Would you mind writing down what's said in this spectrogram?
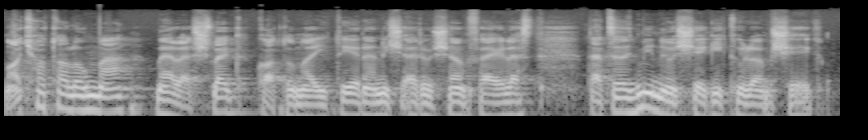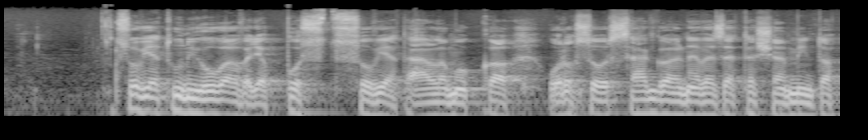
nagyhatalommá, mellesleg katonai téren is erősen fejleszt. Tehát ez egy minőségi különbség. A Szovjetunióval vagy a poszt-szovjet államokkal, Oroszországgal nevezetesen, mint a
